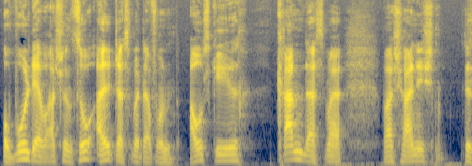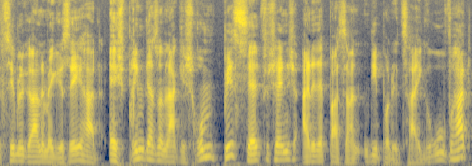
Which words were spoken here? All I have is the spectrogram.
Obwohl der war schon so alt, dass man davon ausgehe kann, dass man wahrscheinlich den Zippel gar nicht mehr gesehen hat. Er springt da so nackig rum, bis selbstverständlich einer der Passanten die Polizei gerufen hat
